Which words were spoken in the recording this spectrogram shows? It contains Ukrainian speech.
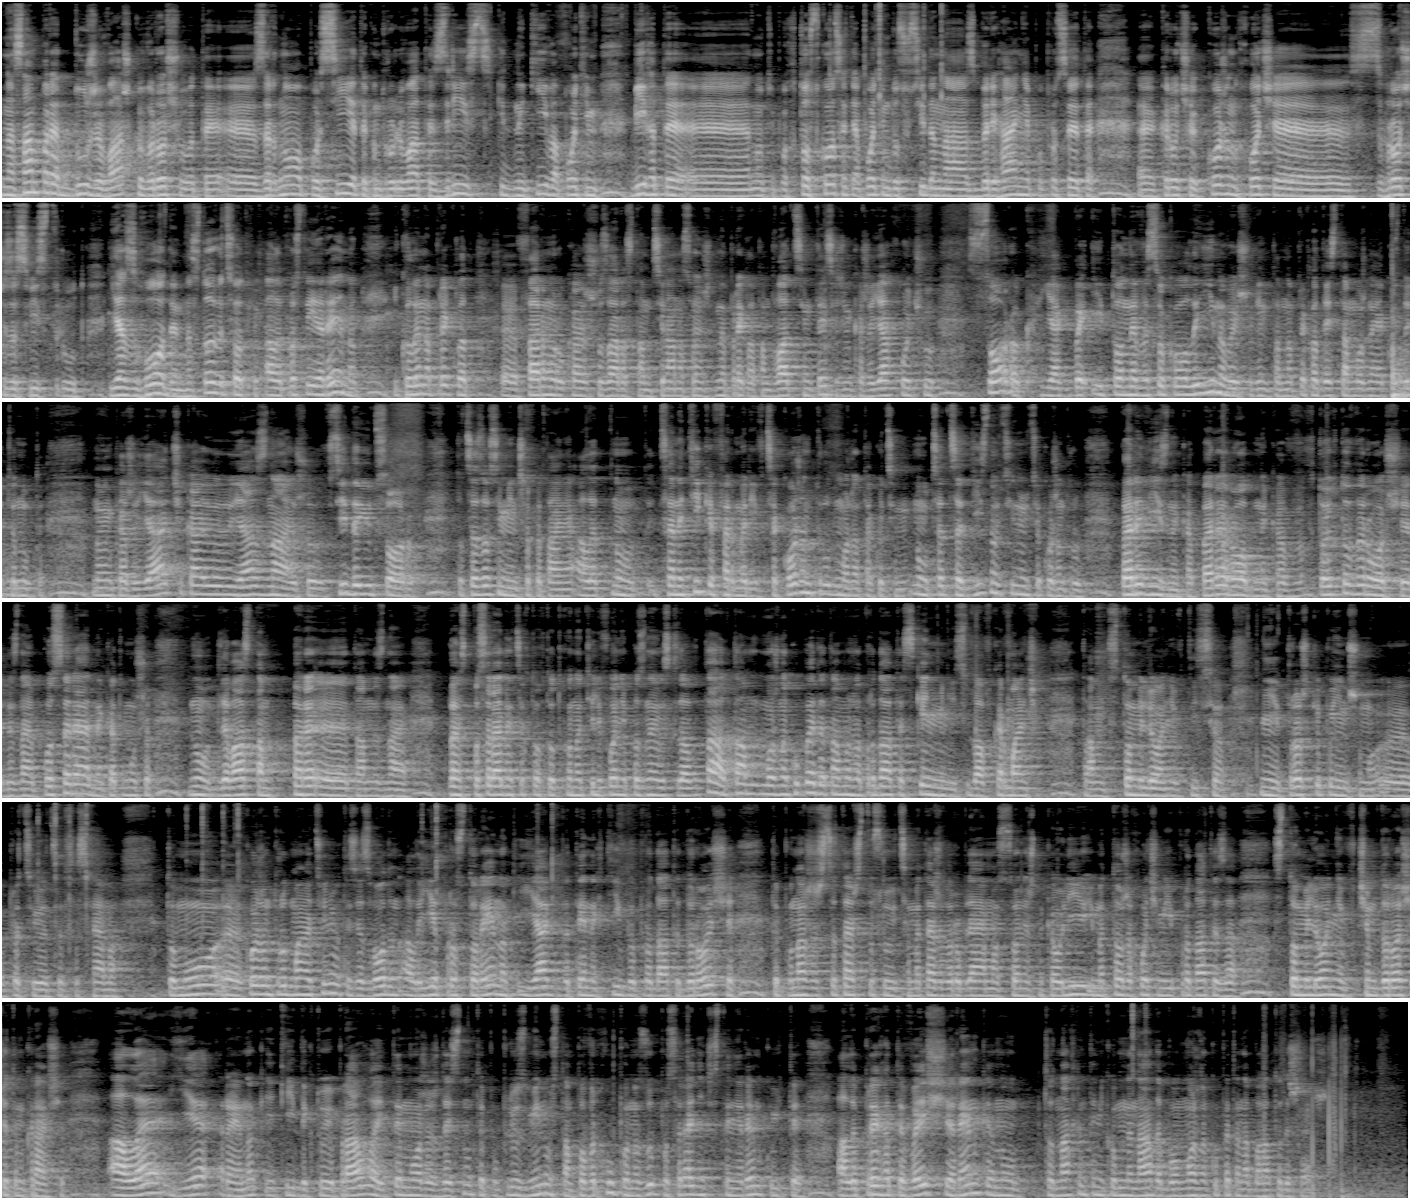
Насамперед дуже важко вирощувати е, зерно, посіяти, контролювати зріст шкідників, а потім бігати. Ну, типу, хто скосить, а потім до сусіда на зберігання попросити. Е, Коротше, кожен хоче е, гроші за свій труд. Я згоден на 100%, але просто є ринок. І коли, наприклад, е, фермеру каже, що зараз там ціна на соняшник, наприклад, там 27 тисяч, він каже, я хочу 40, якби, і то не високоолеїновий, що він там, наприклад, десь там можна якось дотягнути. Ну він каже: я чекаю, я знаю, що всі дають 40, то це зовсім інше питання. Але ну це не тільки фермерів, це кожен труд можна так оцінити. Ну це, це дійсно оцінюється кожен труд. Перевізника, переробника, той, хто вирощує, не знаю, посередника, тому що ну для вас там пере е, там не знаю, посередник хто хто тако на телефоні позвонив і сказав, та там можна купити, там можна продати, скинь мені сюди в карманчик там 100 мільйонів. І все. Ні, трошки по-іншому е, працює ця вся схема. Тому е, кожен труд має оцінюватися згоден, але є просто ринок, і як би ти не хотів би продати дорожче, типу, нас ж це теж стосується. Ми теж виробляємо соняшника олію, і ми теж хочемо її продати за 100 мільйонів. Чим дорожче, тим краще. Але є ринок, який диктує правила, і ти можеш десь, ну, типу, плюс-мінус, там поверху, понизу, по середній частині ринку йти. Але пригати вище ринки, ну то нахрен ти нікому не треба, бо можна купити набагато дешевше.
